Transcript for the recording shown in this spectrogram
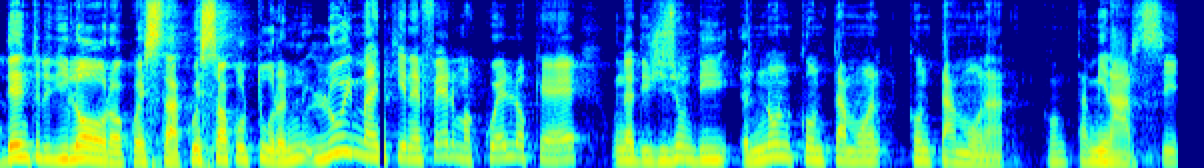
dentro di loro questa, questa, cultura, lui mantiene fermo quello che è una decisione di non contamona, contamona, contaminarsi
